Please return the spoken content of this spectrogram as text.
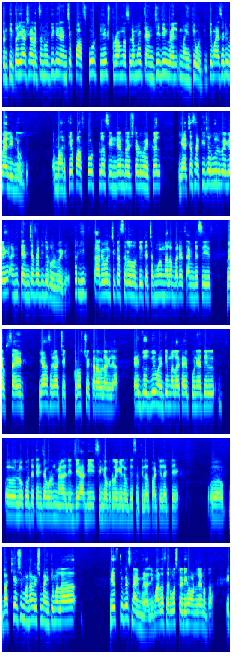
पण तिथंही अशी अडचण होती की त्यांचे पासपोर्ट हे स्ट्रॉंग असल्यामुळे त्यांची जी माहिती होती ती माझ्यासाठी व्हॅलिड नव्हती. भारतीय passport plus Indian registered vehicle याच्यासाठीचे रूल वेगळे आणि त्यांच्यासाठीचे रूल वेगळे. तर ही तारेवरची कसरत होती त्याच्यामुळे मला बऱ्याच अँबेसीज वेबसाईट या सगळ्या चेक क्रॉस चेक कराव्या लागल्या. काही जोजबी माहिती मला काही पुण्यातील लोक होते त्यांच्याकडून मिळाली जे आधी सिंगापूरला गेले होते सतीलाल पाटील आहेत ते. बाकी अशी म्हणाव्याची माहिती मला फेस टू फेस नाही मिळाली. माझा सर्व स्टडी हा ऑनलाईन होता. एक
